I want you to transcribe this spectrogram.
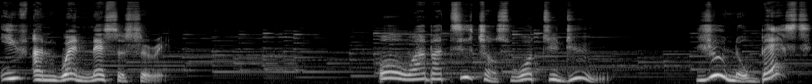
if and when necessary. Oh, Abba, teach us what to do. You know best.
